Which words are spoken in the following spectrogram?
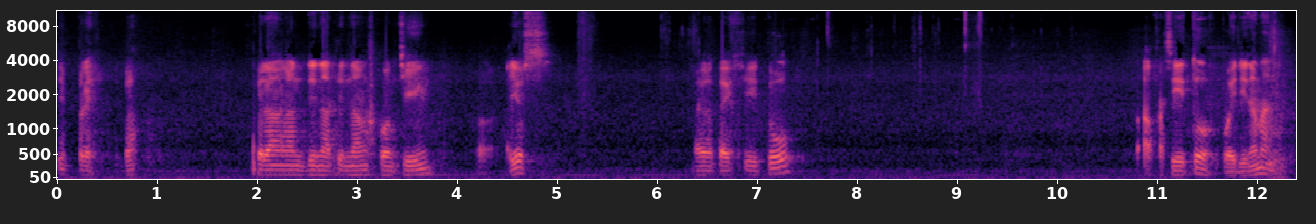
siyempre, di ba? Kailangan din natin ng konting uh, ayos. Mayroon tayong C2. Ah, kasi ito, pwede naman.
